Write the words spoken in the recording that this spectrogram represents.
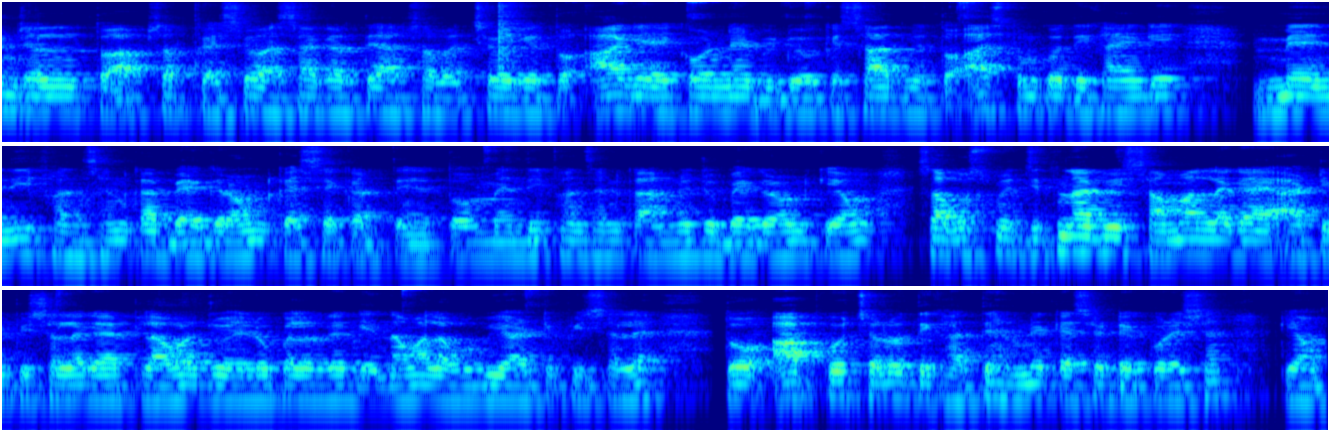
सब कैसे हो? आशा करते हैं आप सब अच्छे होंगे। तो आ गया एक और नए वीडियो के साथ में। तो आज तुमको दिखाएँगे मेहंदी फ़ंक्शन का बैकग्राउंड कैसे करते हैं। तो मेहंदी फ़ंक्शन का हमने जो बैकग्राउंड किया हूँ सब उसमें जितना भी सामान लगा है आर्टिफिशियल लगा है फ्लावर जो येलो कलर का गेंदा वाला वो भी आर्टिफिशियल है। तो आपको चलो दिखाते हैं हमने कैसे डेकोरेशन किया हूँ।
